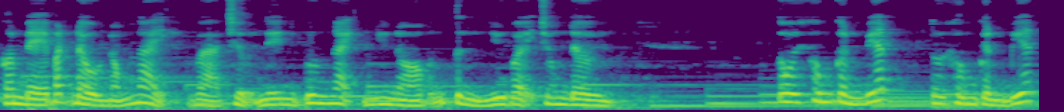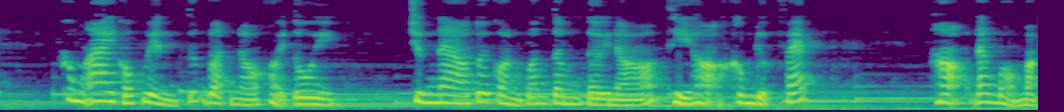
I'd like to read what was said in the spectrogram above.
Con bé bắt đầu nóng nảy và trở nên ương ngạnh như nó vẫn từng như vậy trong đời. Tôi không cần biết, tôi không cần biết. Không ai có quyền tước đoạt nó khỏi tôi. Chừng nào tôi còn quan tâm tới nó thì họ không được phép. Họ đang bỏ mặc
